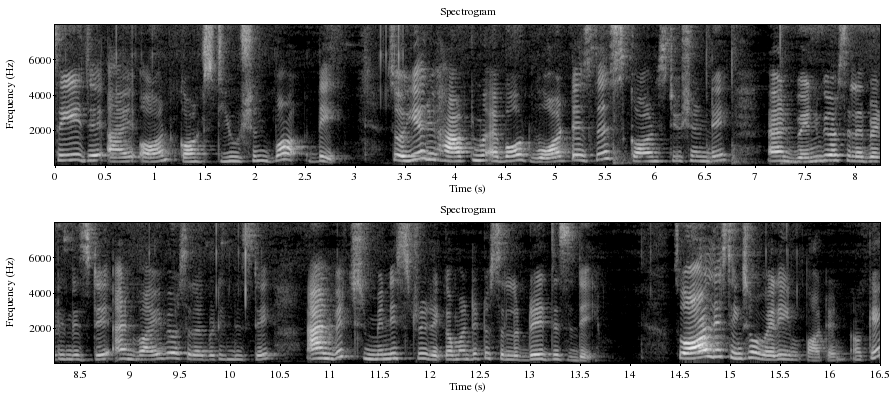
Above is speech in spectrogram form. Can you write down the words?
CJI on Constitution Day. So here you have to know about what is this Constitution Day and when we are celebrating this day and why we are celebrating this day and which ministry recommended to celebrate this day. So all these things are very important. Okay.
